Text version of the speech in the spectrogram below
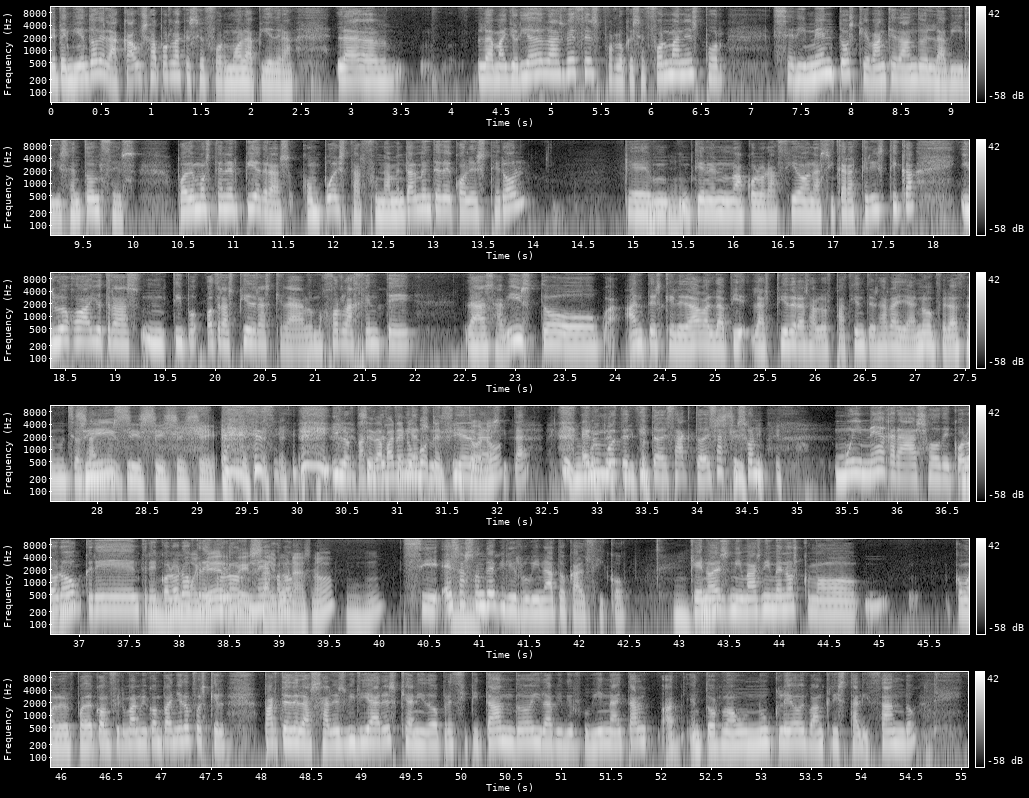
dependiendo de la causa por la que se formó la piedra. La, mayoría de las veces por lo que se forman es por sedimentos que van quedando en la bilis. Entonces, podemos tener piedras compuestas fundamentalmente de colesterol, que tienen una coloración así característica, y luego hay otras, mm, tipo, otras piedras que a lo mejor la gente las ha visto antes que le daban las piedras a los pacientes, ahora ya no, pero hace muchos años. Sí, sí, sí, sí. Y los Se daban en un botecito, ¿no? En un, botecito. exacto. Esas que son muy negras o de color ocre, entre color ocre y color negro. algunas, ¿no? Sí, esas son de bilirrubinato cálcico, que no es ni más ni menos como como les puede confirmar mi compañero, pues que parte de las sales biliares que han ido precipitando y la bilirrubina y tal en torno a un núcleo y van cristalizando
